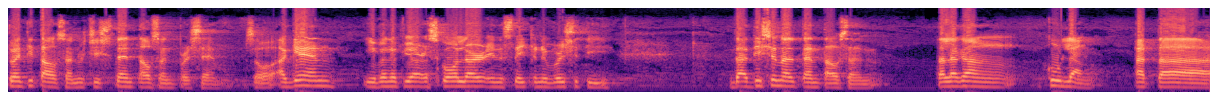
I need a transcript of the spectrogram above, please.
20,000, which is 10,000 per sem. So again, even if you are a scholar in a state university, the additional 10,000 talagang kulang at uh,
